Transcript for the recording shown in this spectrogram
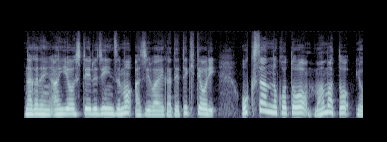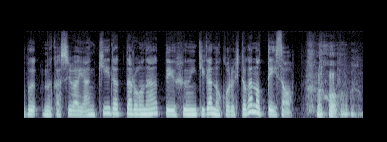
長年愛用しているジーンズも味わいが出てきており奥さんのことをママと呼ぶ昔はヤンキーだったろうなっていう雰囲気が残る人が乗っていそう。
